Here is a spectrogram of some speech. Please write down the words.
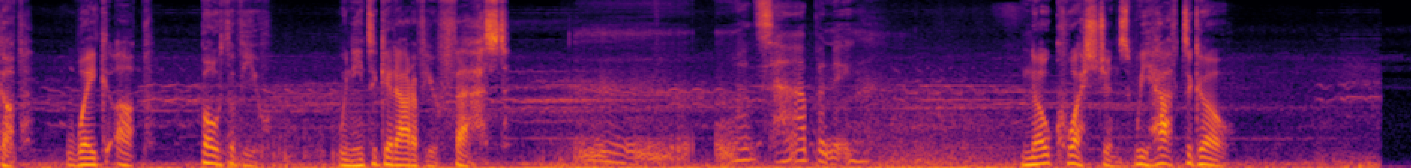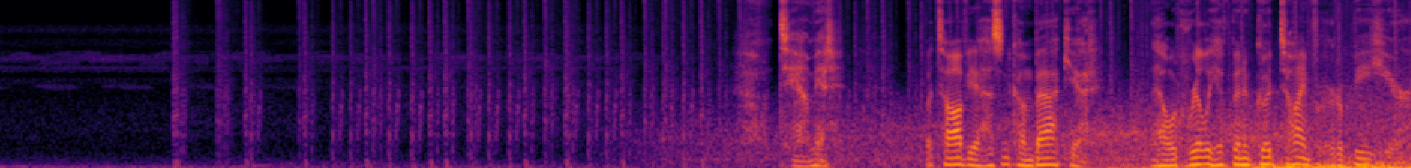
Wake up. Wake up. Both of you. We need to get out of here fast. What's happening? No questions. We have to go. Oh, damn it. Batavia hasn't come back yet. Now would really have been a good time for her to be here.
